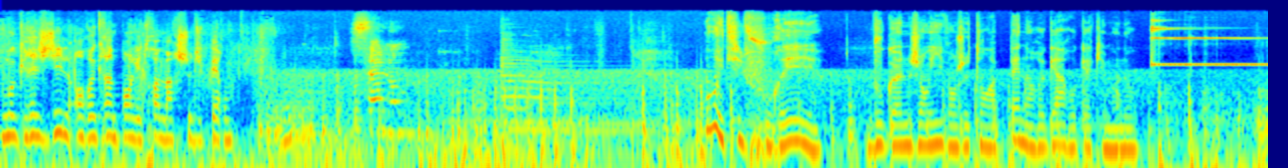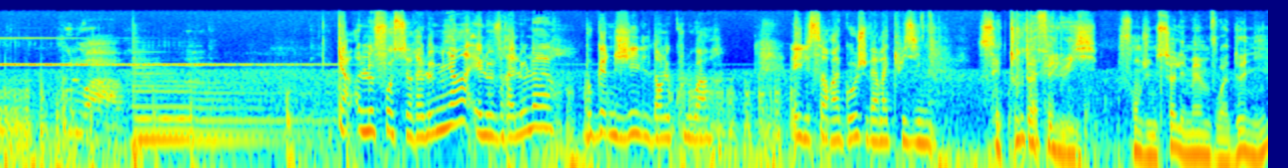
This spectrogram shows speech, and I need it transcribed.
maugrait Gilles en regrimpant les trois marches du perron. Salon. Où est-il fourré bougonne Jean-Yves en jetant à peine un regard au kakémono. Couloir. Car le faux serait le mien et le vrai le leur, bougonne Gilles dans le couloir. Et il sort à gauche vers la cuisine. C'est tout, à fait lui. Font d'une seule et même voix Denis.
